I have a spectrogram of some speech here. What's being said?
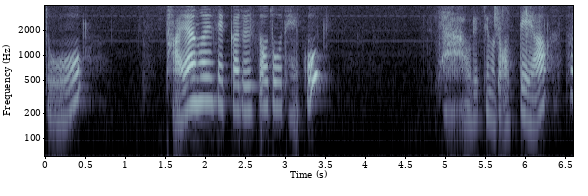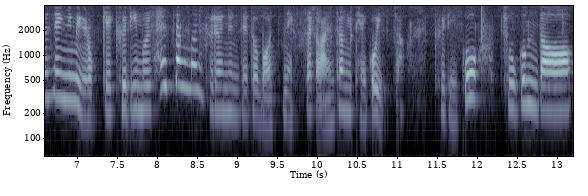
또 다양한 색깔을 써도 되고, 자, 우리 친구들 어때요? 선생님이 이렇게 그림을 살짝만 그렸는데도 멋진 액자가 완성이 되고 있죠. 그리고 조금 더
